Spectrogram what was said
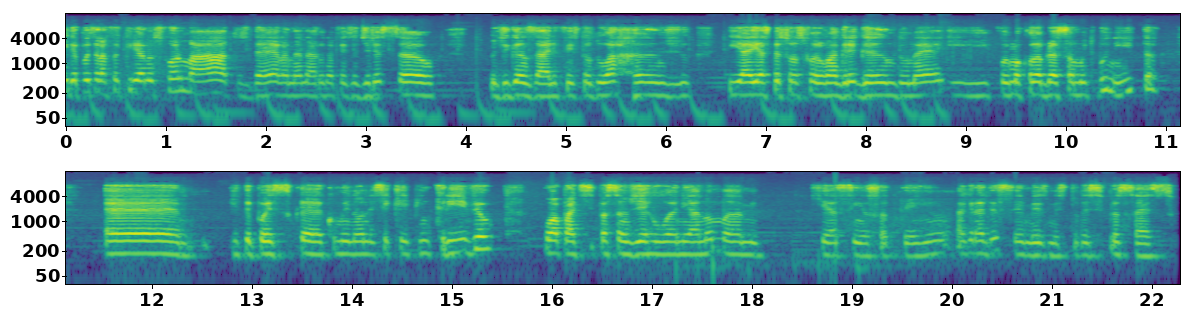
e depois ela foi criando os formatos dela, né? Naruna fez a direção, o de Ganzari fez todo o arranjo, e aí as pessoas foram agregando, né? E foi uma colaboração muito bonita, é, que depois é, culminou nesse clipe incrível, com a participação de Erwane Anomami, que assim eu só tenho a agradecer mesmo todo esse processo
